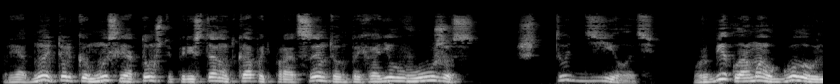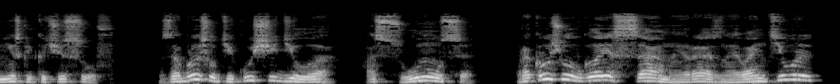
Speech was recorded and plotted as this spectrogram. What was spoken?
При одной только мысли о том, что перестанут капать проценты, он приходил в ужас. Что делать? Урбек ломал голову несколько часов. Забросил текущие дела, осунулся, прокручивал в голове самые разные авантюры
